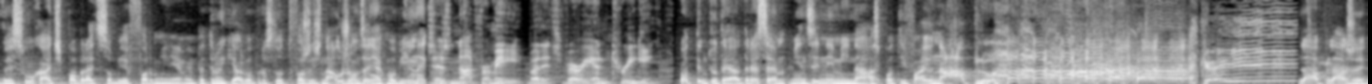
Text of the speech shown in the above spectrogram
wysłuchać, pobrać sobie w formie, nie wiem, MP3 albo po prostu otworzyć na urządzeniach mobilnych. This is not for me, but it's very intriguing. pod tym tutaj adresem, między innymi na Spotify'u, na Apple'u. Dla plaży.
